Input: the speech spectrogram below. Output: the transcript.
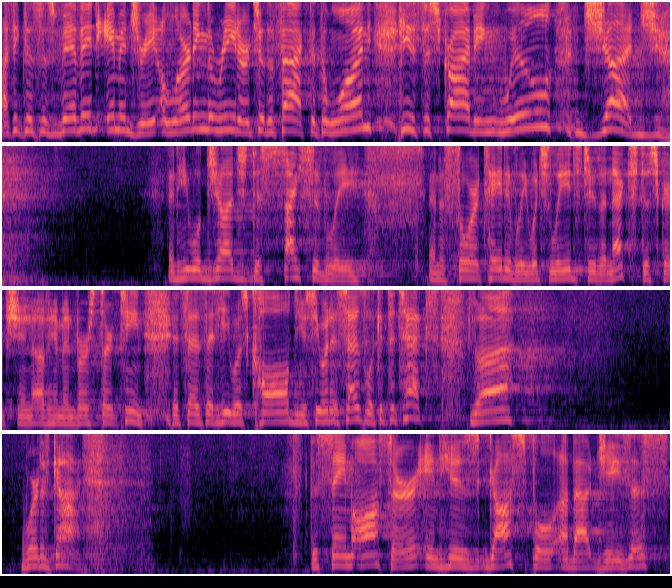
I think this is vivid imagery alerting the reader to the fact that the one he is describing will judge. And he will judge decisively and authoritatively, which leads to the next description of him in verse 13. It says that he was called, you see what it says? Look at the text the Word of God. The same author, in his gospel about Jesus,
